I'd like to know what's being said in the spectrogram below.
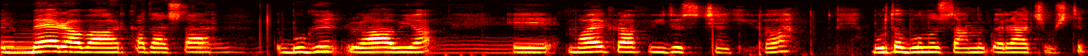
Merhaba arkadaşlar. Bugün Rabia e, Minecraft videosu çekiyor. Burada bonus sandıkları açmıştık.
